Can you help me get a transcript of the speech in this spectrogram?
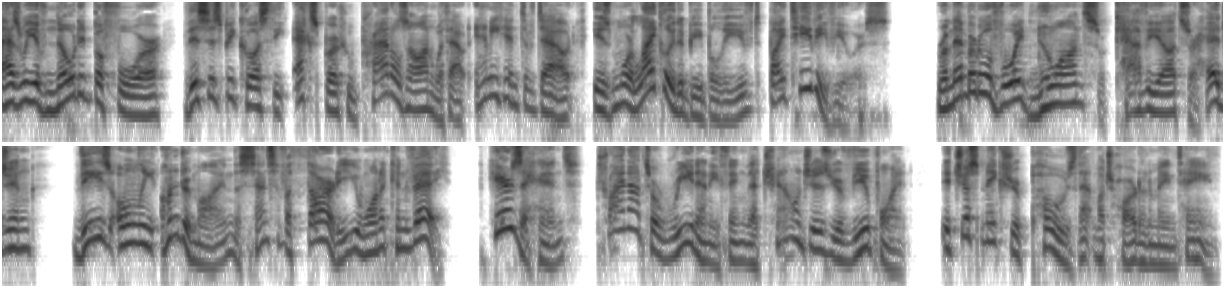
As we have noted before, this is because the expert who prattles on without any hint of doubt is more likely to be believed by TV viewers. Remember to avoid nuance or caveats or hedging. These only undermine the sense of authority you want to convey. Here's a hint try not to read anything that challenges your viewpoint. It just makes your pose that much harder to maintain.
